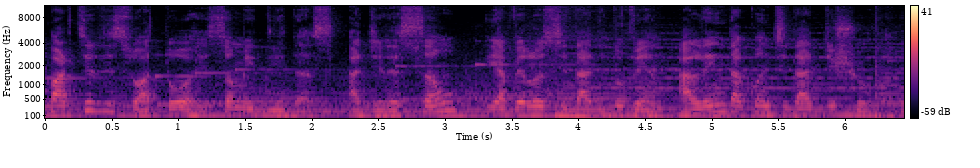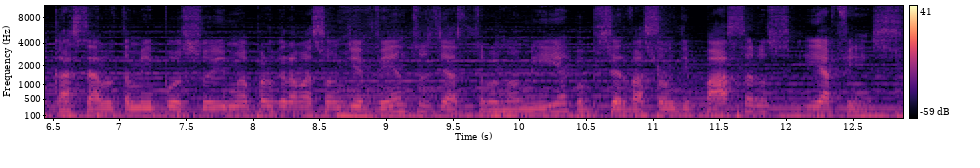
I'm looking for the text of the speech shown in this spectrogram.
Partir de sua torre são medidas a direção e a velocidade do vento, além da quantidade de chuva. O castelo também possui uma programação de eventos de astronomia, observação de pássaros e afins.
